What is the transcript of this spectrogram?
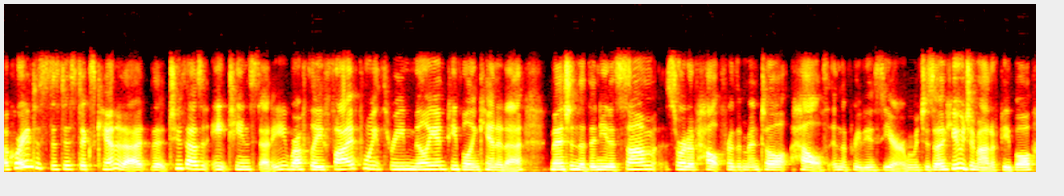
According to Statistics Canada, the 2018 study, roughly 5.3 million people in Canada mentioned that they needed some sort of help for their mental health in the previous year, which is a huge amount of people.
